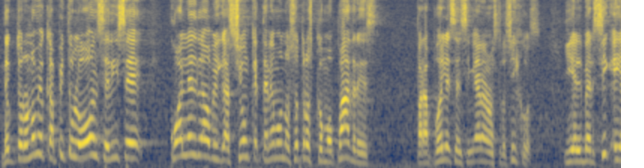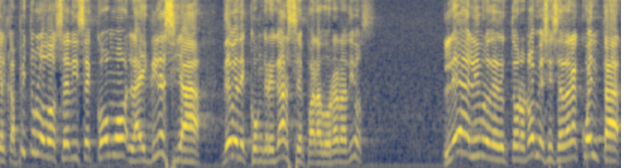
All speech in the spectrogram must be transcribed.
Deuteronomio capítulo 11 dice, ¿cuál es la obligación que tenemos nosotros como padres para poderles enseñar a nuestros hijos? Y el, y el capítulo 12 dice cómo la iglesia debe de congregarse para adorar a Dios. Lea el libro de Deuteronomio y se dará cuenta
